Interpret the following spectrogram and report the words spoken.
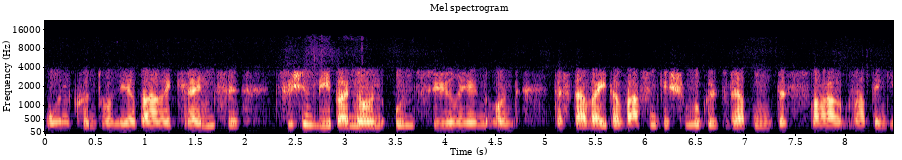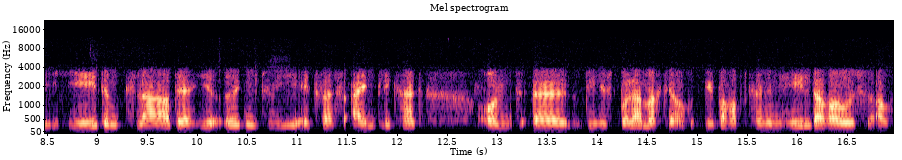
unkontrollierbare Grenze zwischen Libanon und Syrien. Und dass da weiter Waffen geschmuggelt werden, das war, war, denke ich, jedem klar, der hier irgendwie etwas Einblick hat. Und äh, die Hisbollah macht ja auch überhaupt keinen Hehl daraus, auch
